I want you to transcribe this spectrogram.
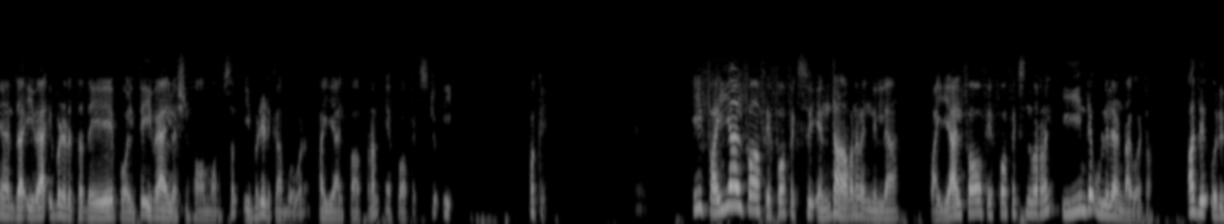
ഞാൻ എന്താ ഇവ ഇവിടെ എടുത്ത അതേപോലത്തെ ഇവാലുവേഷൻ ഹോംവർക്സും ഇവിടെ എടുക്കാൻ പോവുകയാണ് phi alpha from F of X to E okay ഈ phi alpha of F of X എന്താവണമെന്നില്ല? Phi alpha of F of X എന്ന് പറഞ്ഞാൽ ഇന്റെ ഉള്ളിലാണ് ഉണ്ടാവുക കേട്ടോ അത് ഒരു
